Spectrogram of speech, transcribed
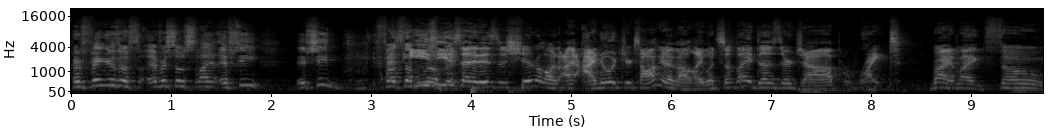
Her fingers are ever so slight. If she if she fucks As up a easy bit- as that is to shit on, I, I know what you're talking about. Like when somebody does their job right. Right, like so.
